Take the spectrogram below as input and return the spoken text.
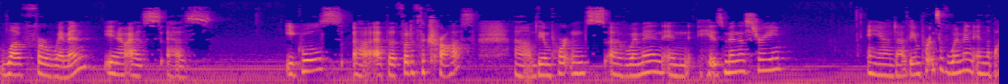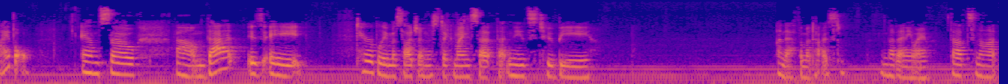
love for women, you know, as as equals uh, at the foot of the cross, um, the importance of women in his ministry, and uh, the importance of women in the Bible. And so um, that is a terribly misogynistic mindset that needs to be anathematized. But anyway, that's not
